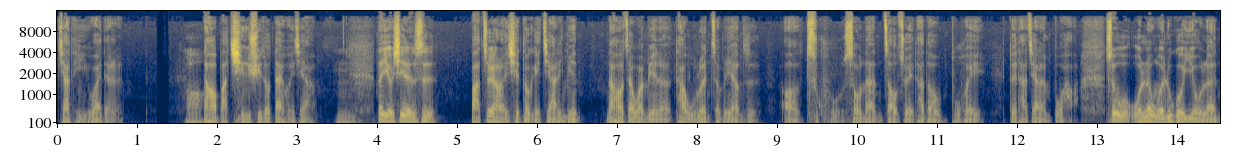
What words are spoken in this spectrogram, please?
家庭以外的人，哦，然后把情绪都带回家。嗯，那有些人是把最好的一切都给家里面，然后在外面呢，他无论怎么样子，哦，吃苦受难遭罪，他都不会。对他家人不好，所以，我我认为，如果有人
